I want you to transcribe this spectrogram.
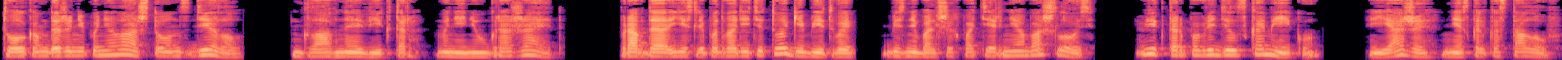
толком даже не поняла, что он сделал. Главное, Виктор мне не угрожает. Правда, если подводить итоги битвы, без небольших потерь не обошлось. Виктор повредил скамейку. Я же несколько столов.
